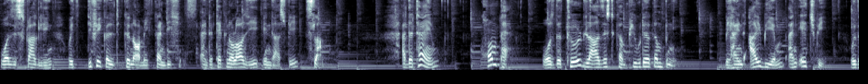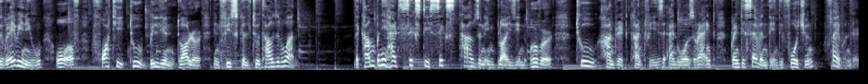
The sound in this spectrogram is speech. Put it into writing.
was struggling with difficult economic conditions and the technology industry slump. At the time, Compaq was the third largest computer company behind IBM and HP with revenue of $42 billion in fiscal 2001. The company had 66,000 employees in over 200 countries and was ranked 27th in the Fortune 500.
